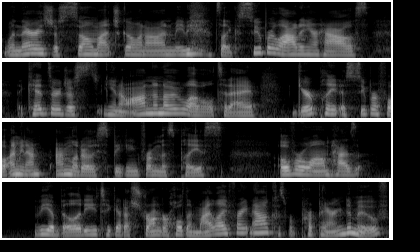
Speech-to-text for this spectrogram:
when there is just so much going on. Maybe it's like super loud in your house. The kids are just, you know, on another level today. Your plate is super full. I mean, I'm I'm literally speaking from this place. Overwhelm has the ability to get a stronger hold in my life right now because we're preparing to move.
